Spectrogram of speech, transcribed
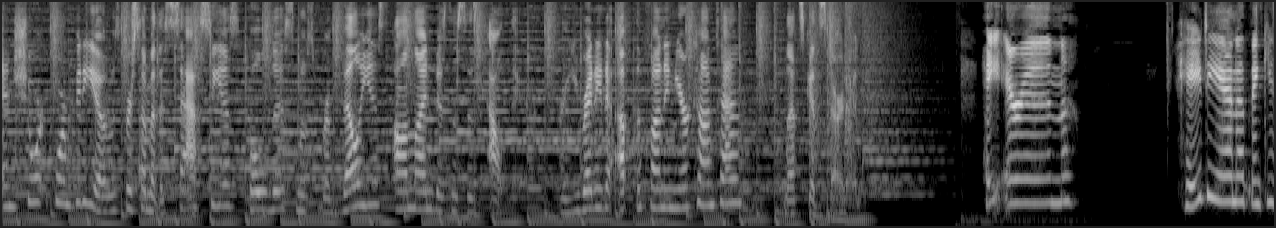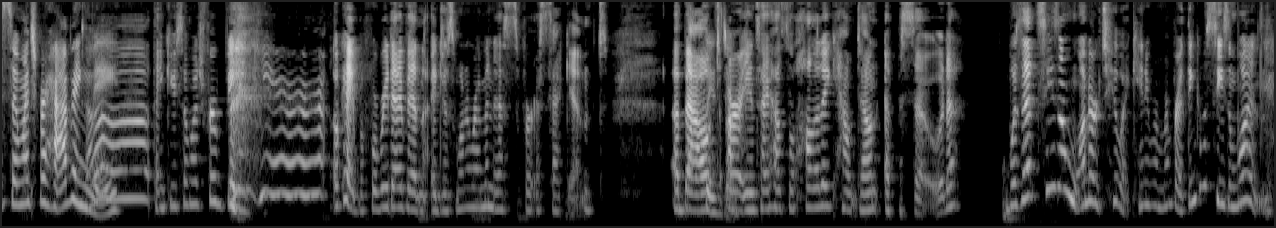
and short form videos for some of the sassiest, boldest, most rebellious online businesses out there. Are you ready to up the fun in your content? Let's get started. Hey, Erin. Hey, Deanna. Thank you so much for having me. Uh, thank you so much for being here. Okay, before we dive in, I just want to reminisce for a second about our anti hustle holiday countdown episode. Was that season one or two? I can't even remember. I think it was season one.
